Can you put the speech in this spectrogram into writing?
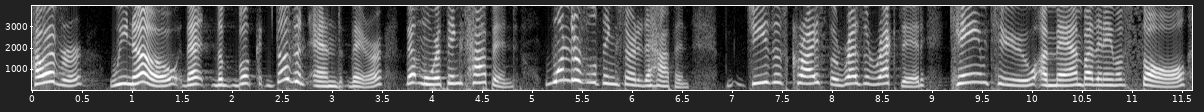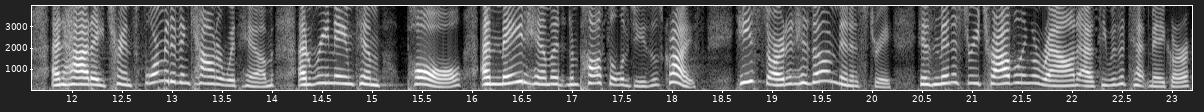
However, we know that the book doesn't end there, that more things happened. Wonderful things started to happen. Jesus Christ, the resurrected, came to a man by the name of Saul and had a transformative encounter with him and renamed him Paul and made him an apostle of Jesus Christ. He started his own ministry, his ministry traveling around as he was a tent maker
